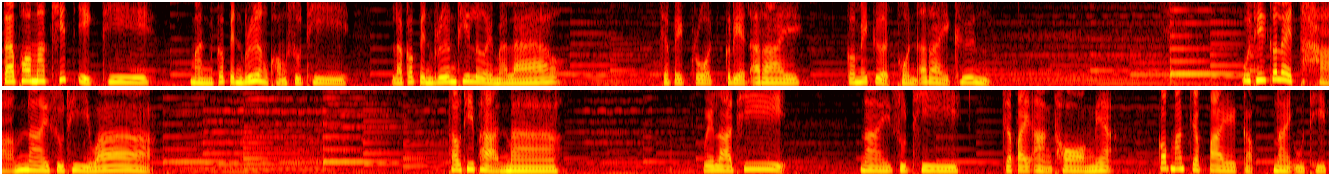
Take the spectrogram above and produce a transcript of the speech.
แต่พอมาคิดอีกที มันก็เป็นเรื่องของสุธี แล้วก็เป็นเรื่องที่เลยมาแล้ว จะไปโกรธเกลียดอะไรก็ไม่เกิดผลอะไรขึ้น อุทิศก็เลยถามนายสุธีว่า เท่าที่ผ่านมา เวลาที่นายสุธีจะไปอ่างทองเนี่ยก็มักจะไปกับนายอุทิศ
